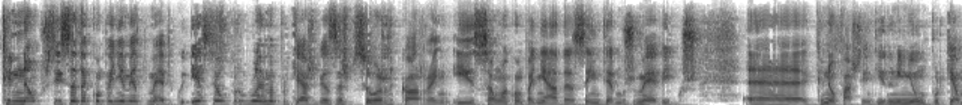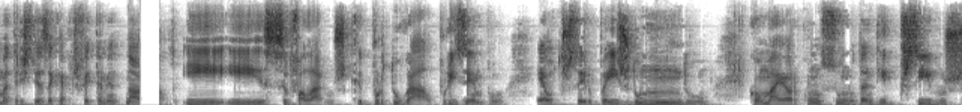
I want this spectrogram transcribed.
Que não precisa de acompanhamento médico. Esse é o problema, porque às vezes as pessoas recorrem e são acompanhadas em termos médicos, uh, que não faz sentido nenhum, porque é uma tristeza que é perfeitamente normal. E, e, se falarmos que Portugal, por exemplo, é o terceiro país do mundo com maior consumo de antidepressivos.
